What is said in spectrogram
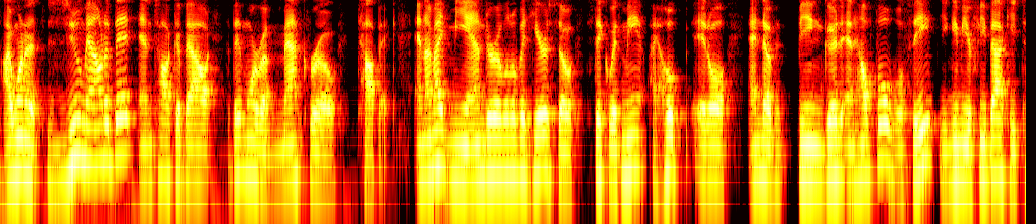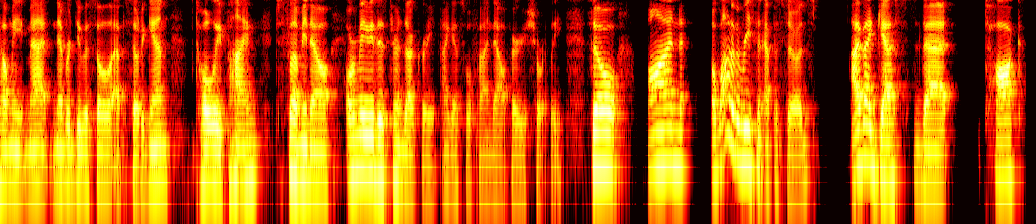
I want to zoom out a bit and talk about a bit more of a macro topic. And I might meander a little bit here, so stick with me. I hope it'll end up being good and helpful. We'll see. You give me your feedback. You tell me, Matt, never do a solo episode again. Totally fine. Just let me know. Or maybe this turns out great. I guess we'll find out very shortly. So, on a lot of the recent episodes, I've had guests that talk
